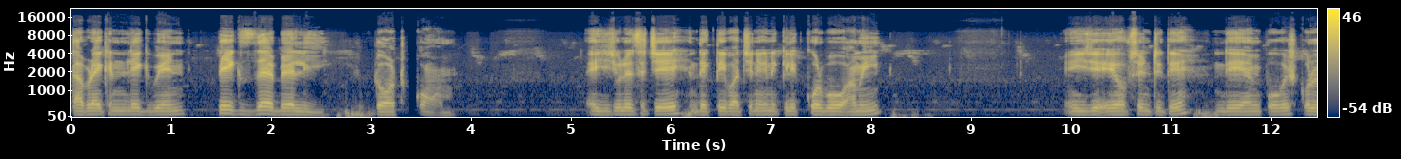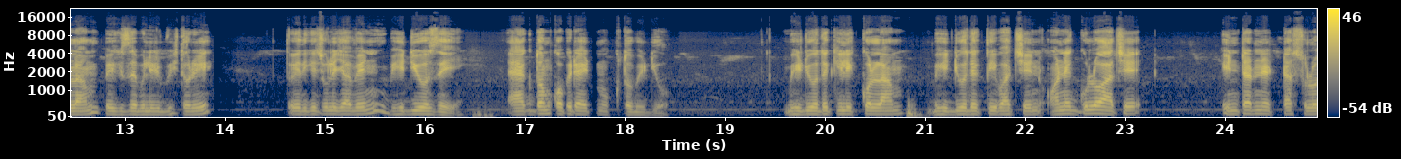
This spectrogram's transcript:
তারপরে এখানে লিখবেন পিক্সেবেলি ডট কম এই যে চলে এসেছে, দেখতেই পাচ্ছেন, এখানে ক্লিক করব আমি। এই যে এই অপশানটিতে দিয়ে আমি প্রবেশ করলাম পিক্সেবেলির ভিতরে। তো এদিকে চলে যাবেন ভিডিওসে একদম কপিরাইট মুক্ত ভিডিও ভিডিওতে ক্লিক করলাম ভিডিও দেখতেই পাচ্ছেন, অনেকগুলো আছে। ইন্টারনেটটা স্লো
